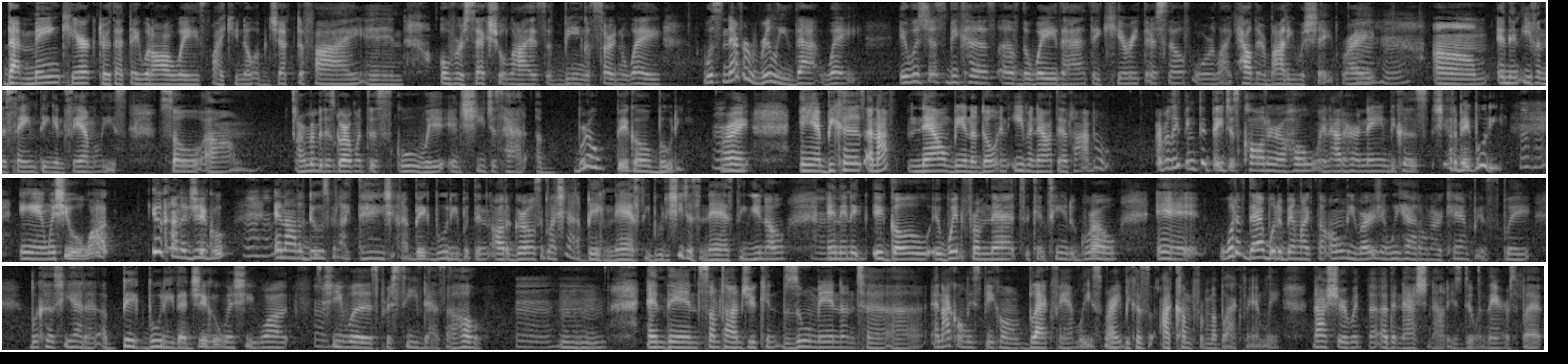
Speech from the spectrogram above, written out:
that main character that they would always like you know objectify and over sexualize as being a certain way was never really that way it was just because of the way that they carried themselves or like how their body was shaped right mm-hmm. um, and then even the same thing in families so um, i remember this girl i went to school with and she just had a real big old booty mm-hmm. right and because and i now being an adult and even now at that time i don't I really think that they just called her a hoe and out of her name because she had a big booty. Mm-hmm. And when she would walk, you kind of jiggle. Mm-hmm. And all the dudes be like, dang, she got a big booty. But then all the girls would be like, she got a big, nasty booty. She just nasty, you know? Mm-hmm. And then it, it go, it went from that to continue to grow. And what if that would have been like the only version we had on our campus? But because she had a, a big booty that jiggled when she walked, she mm-hmm. was perceived as a hoe. Mm-hmm. Mm-hmm. And then sometimes you can zoom in onto, uh, and I can only speak on black families, right? Because I come from a black family. Not sure what the other nationalities do in theirs, but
